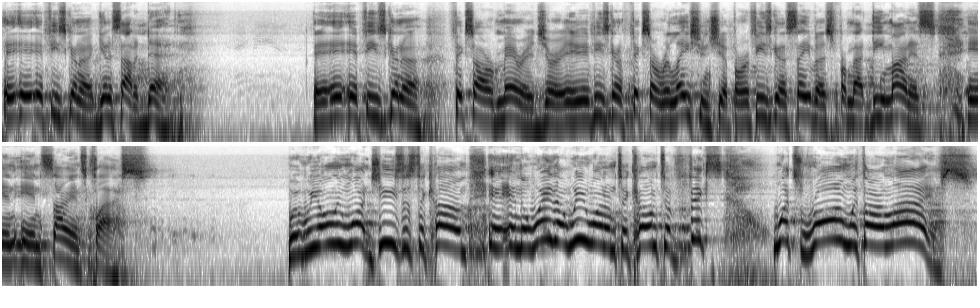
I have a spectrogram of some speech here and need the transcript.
If he's going to get us out of debt. If he's going to fix our marriage, or if he's going to fix our relationship, or if he's going to save us from that D minus in, in science class. We only want Jesus to come in the way that we want him to come to fix what's wrong with our lives.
